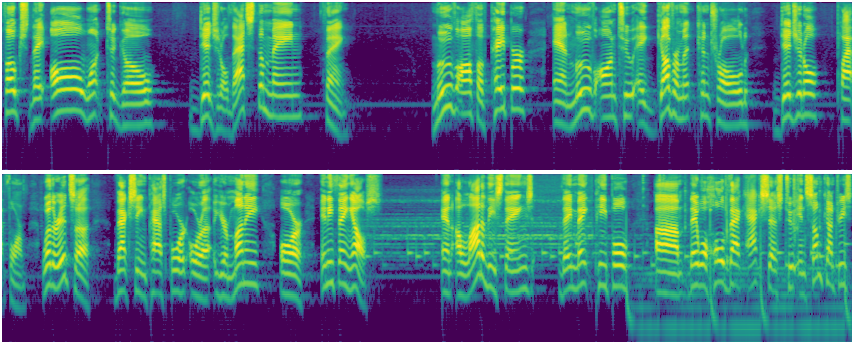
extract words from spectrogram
Folks, they all want to go digital. That's the main thing. Move off of paper and move onto a government controlled digital platform. Whether it's a vaccine passport or a, your money or anything else. And a lot of these things, they make people, um, they will hold back access to, in some countries,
